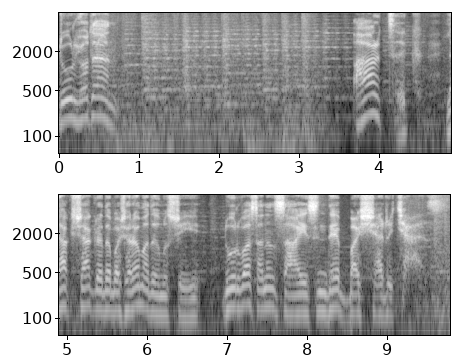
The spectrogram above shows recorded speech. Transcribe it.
Duryodhan. Artık Lakşagra'da başaramadığımız şeyi Durvasa'nın sayesinde başaracağız.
